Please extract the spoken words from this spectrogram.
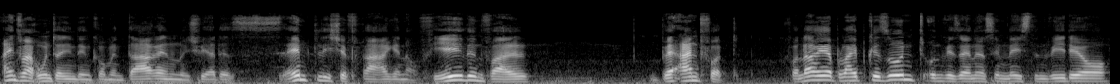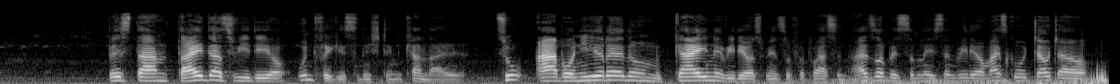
einfach unter in den Kommentaren und ich werde sämtliche Fragen auf jeden Fall beantworten. Von daher bleibt gesund und wir sehen uns im nächsten Video. Bis dann, teilt das Video und vergiss nicht den Kanal zu abonnieren, um keine Videos mehr zu verpassen. Also bis zum nächsten Video. Mach's gut. Ciao, ciao.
